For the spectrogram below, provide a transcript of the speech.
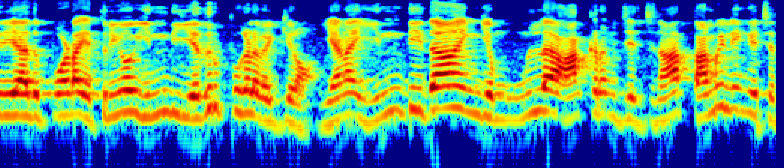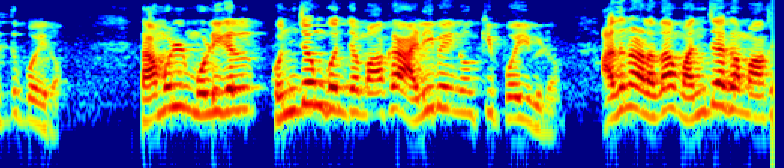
தெரியாது போடா எத்தனையோ இந்தி எதிர்ப்புகளை வைக்கிறோம். ஏன்னா இந்தி தான் இங்கே உள்ள ஆக்கிரமிச்சிருச்சுன்னா தமிழ் இங்கே செத்து போயிடும் தமிழ் மொழிகள் கொஞ்சம் கொஞ்சமாக அழிவை நோக்கி போய்விடும். அதனால தான் வஞ்சகமாக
